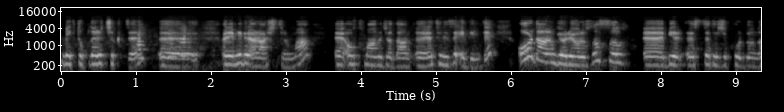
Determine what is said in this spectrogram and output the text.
mektupları çıktı. E, önemli bir araştırma. E, Osmanlıcadan e, edildi. Oradan görüyoruz nasıl e, bir e, strateji kurduğunu.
